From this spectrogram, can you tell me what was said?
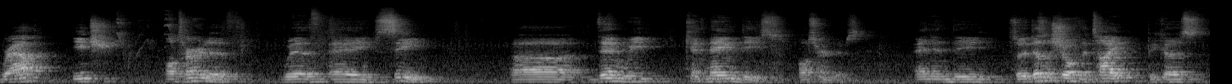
wrap each alternative with a C, uh, then we can name these alternatives. And in the, so it doesn't show up in the type because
